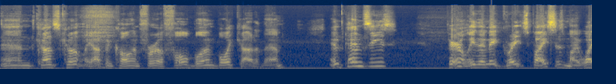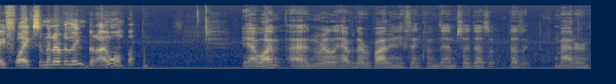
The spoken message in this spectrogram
and consequently, I've been calling for a full blown boycott of them. And Penzeys, apparently, they make great spices. My wife likes them and everything, but I won't buy them. Yeah. Well, I'm, I really haven't ever bought anything from them, so it doesn't doesn't matter. And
